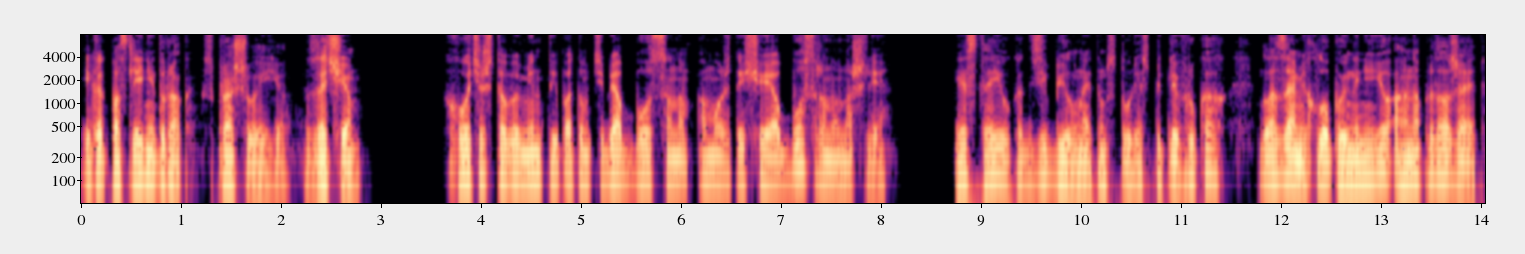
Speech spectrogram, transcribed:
И как последний дурак, спрашиваю ее, зачем? Хочешь, чтобы менты потом тебя обоссанным, а может еще и обосранным нашли? Я стою, как дебил на этом стуле, с петлей в руках, глазами хлопаю на нее, а она продолжает.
